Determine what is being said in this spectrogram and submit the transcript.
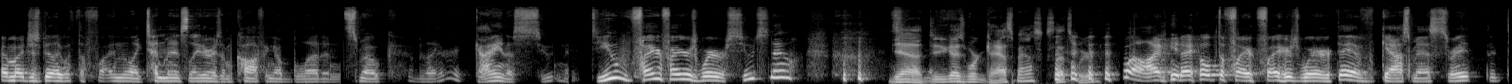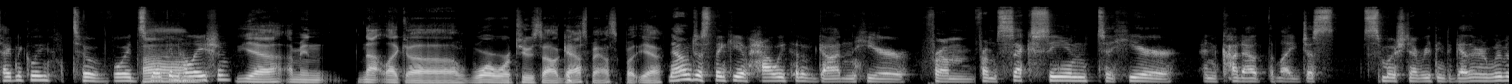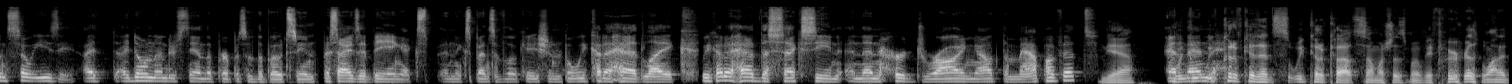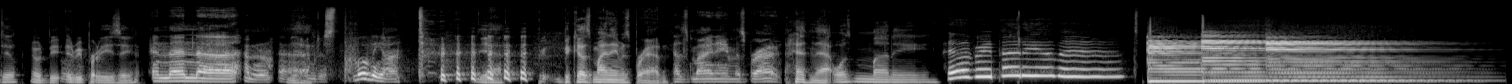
I might just be like, "What the fuck?" And then like ten minutes later, as I'm coughing up blood and smoke, I'd be like, "There a guy in a suit? Do you firefighters wear suits now?" Yeah. Do you guys wear gas masks? That's weird. Well, I mean, I hope the firefighters wear. They have gas masks, right? They're technically to avoid smoke Um, inhalation. yeah. I mean, not like a World War II style gas mask, but yeah. Now I'm just thinking of how we could have gotten here from from sex scene to here and cut out the like just smushed everything together. It would have been so easy. I I don't understand the purpose of the boat scene besides it being ex- an expensive location. But we could have had like we could have had the sex scene and then her drawing out the map of it. Yeah. And we, then- we could have cut we could have cut out so much of this movie if we really wanted to. It would be it'd be pretty easy. And then uh, I don't know. Uh, Yeah. I'm just moving on. Yeah. B- because my name is Brad Because my name is Brad. and that was money. Everybody of it.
